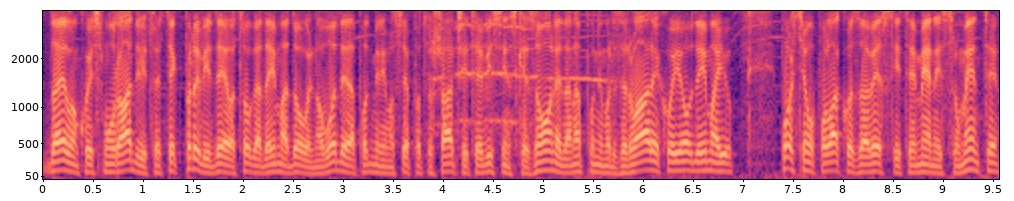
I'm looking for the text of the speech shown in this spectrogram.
dajelom koji smo uradili, to je tek prvi deo toga da ima dovoljno vode, da podmirimo sve potrošače i te visinske zone, da napunimo rezervare koji ovde imaju. Počnemo polako zavesti te mene instrumente.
